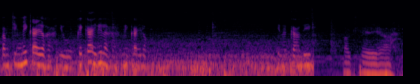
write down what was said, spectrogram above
ความจริงไม่ไกลหรอกค่ะ อยู่ใกล้ๆนี่แหละค่ะ ไม่ไกลหรอกเป็นอากาศดีโอเคอะ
